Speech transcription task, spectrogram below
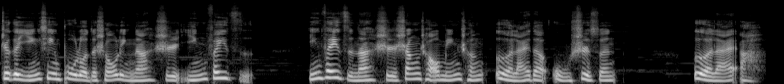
这个嬴姓部落的首领呢是嬴非子。嬴妃子呢是商朝名臣鄂来的五世孙。鄂来啊，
